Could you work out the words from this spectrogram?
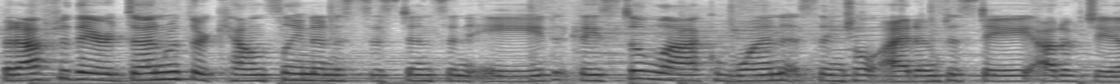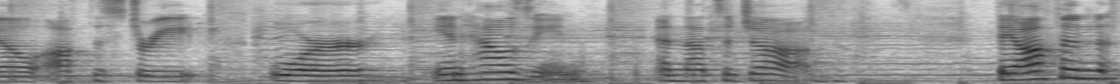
But after they are done with their counseling and assistance and aid, they still lack one essential item to stay out of jail, off the street, or in housing, and that's a job. They often,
